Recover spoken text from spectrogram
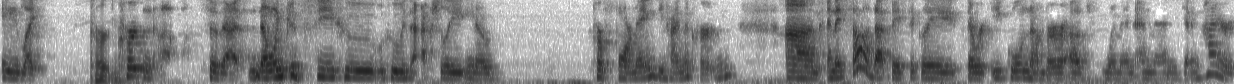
a like curtain curtain up so that no one could see who who was actually you know performing behind the curtain. Um, and they saw that basically there were equal number of women and men getting hired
